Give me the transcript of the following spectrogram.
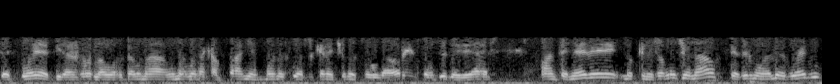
se puede tirar por la borda una, buena campaña, un buen esfuerzo que han hecho nuestros jugadores, entonces la idea es mantener eh, lo que nos ha funcionado, que es el modelo de juego,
